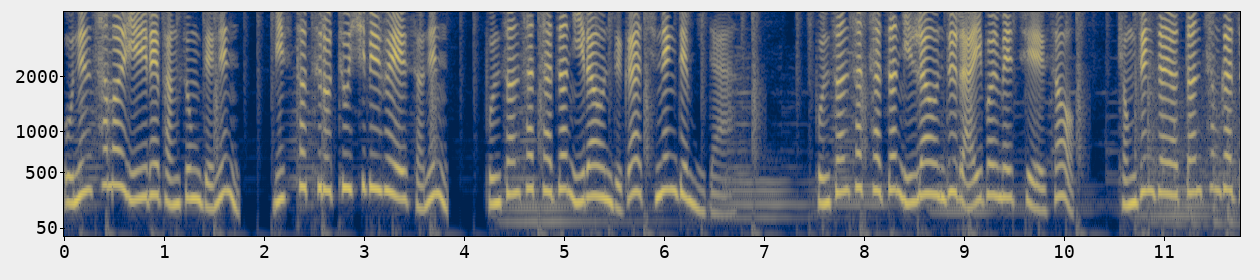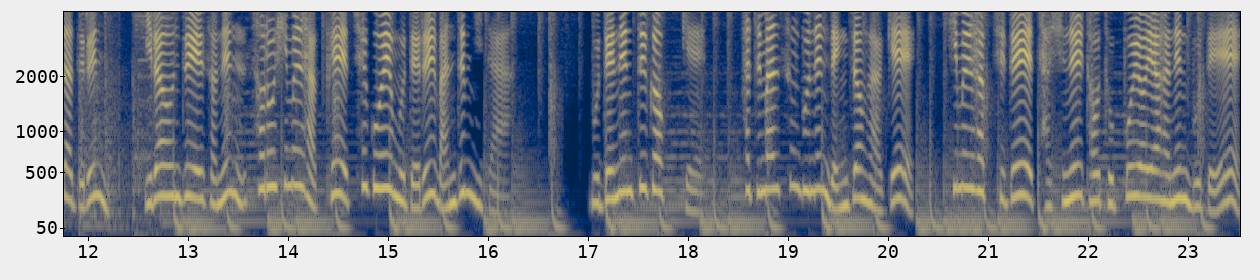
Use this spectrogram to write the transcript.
오는 3월 2일에 방송되는 미스터 트로트 11회에서는 본선 4차전 2라운드가 진행됩니다. 본선 4차전 1라운드 라이벌 매치에서 경쟁자였던 참가자들은 2라운드에서는 서로 힘을 합해 최고의 무대를 만듭니다. 무대는 뜨겁게, 하지만 승부는 냉정하게 힘을 합치되 자신을 더 돋보여야 하는 무대에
